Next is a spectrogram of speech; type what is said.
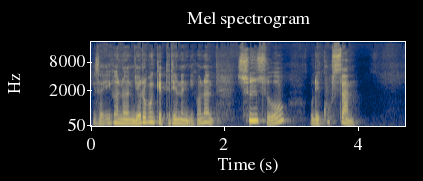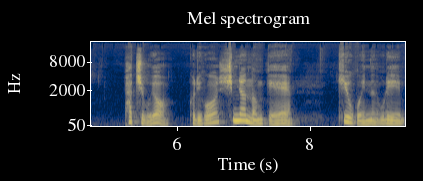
그래서 이거는 여러분께 드리는 이거는 순수 우리 국산 팥이고요. 그리고 10년 넘게 키우고 있는 우리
